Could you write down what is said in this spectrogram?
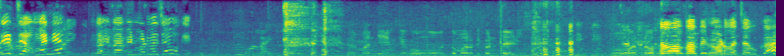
સીધ જાઓ. માન્યા? નવી ભાભીને મળવા જાઓ કે? માન્ય એમ કે હું તમારાથી કંટાળી છે નવા નવા મળવા જાવ કા?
